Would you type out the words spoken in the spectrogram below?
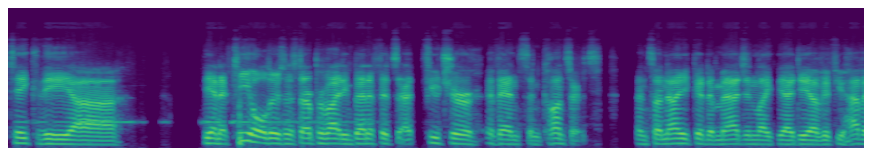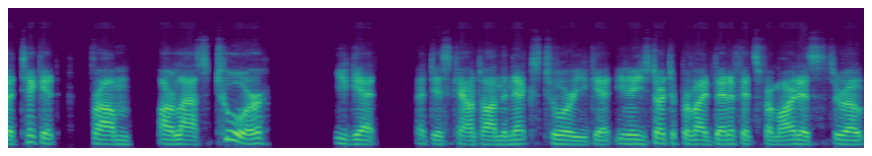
take the uh, the NFT holders and start providing benefits at future events and concerts. And so now you could imagine like the idea of if you have a ticket from our last tour, you get a discount on the next tour. You get you know you start to provide benefits from artists throughout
